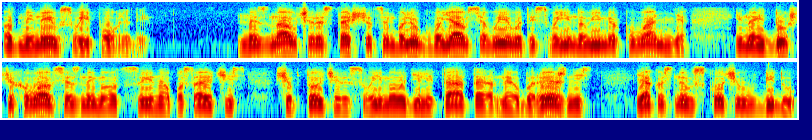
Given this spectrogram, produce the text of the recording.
одмінив свої погляди. Не знав через те, що цимбалюк боявся виявити свої нові міркування і найдужче ховався з ними от сина, опасаючись, щоб той через свої молоді літа та необережність якось не вскочив в біду.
